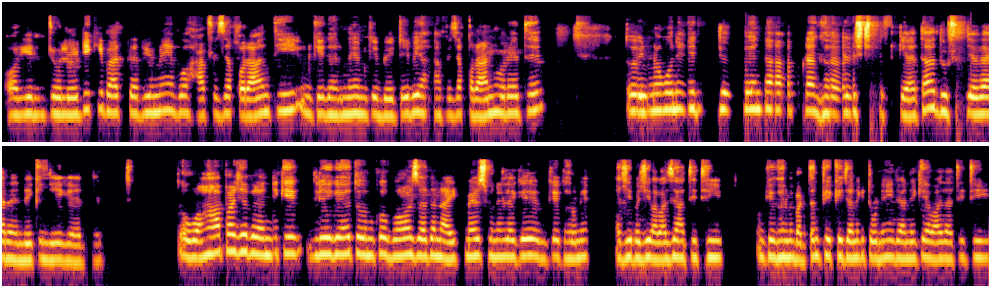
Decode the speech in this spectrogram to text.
اور یہ جو لیڈی کی بات کر رہی ہوں میں وہ حافظ قرآن تھی۔ ان کے گھر میں ان کے بیٹے بھی حافظ قرآن ہو رہے تھے۔ تو ان لوگوں نے جو ہے نا اپنا گھر شفٹ کیا تھا، دوسری جگہ رہنے کے لیے گئے تھے۔ تو وہاں پر جب رہنے کے لیے گئے تو ان کو بہت زیادہ نائٹ میئرس ہونے لگے۔ ان کے گھروں میں عجیب عجیب آوازیں آتی تھی ان کے گھر میں برتن پھینکے جانے کی توڑنے جانے کی آواز آتی تھی۔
